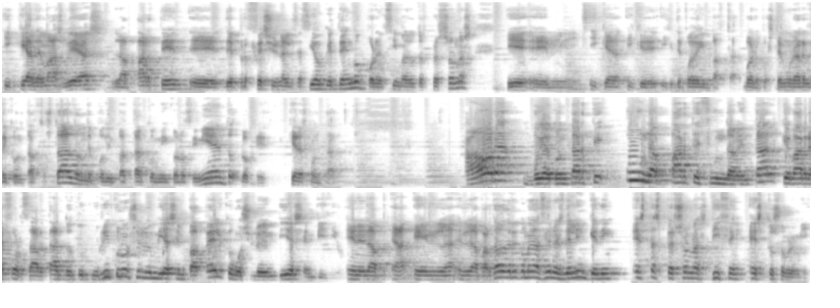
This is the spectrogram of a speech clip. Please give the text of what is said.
y que además veas la parte eh, de profesionalización que tengo por encima de otras personas eh, que, y, que, y, que, te pueda impactar. Bueno, pues tengo una red de contactos tal, donde puedo impactar con mi conocimiento, lo que quieras contar. Ahora voy a contarte una parte fundamental que va a reforzar tanto tu currículum si lo envías en papel como si lo envías en vídeo. En, el apartado de recomendaciones de LinkedIn, estas personas dicen esto sobre mí,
